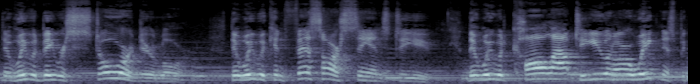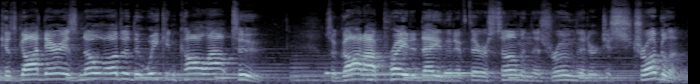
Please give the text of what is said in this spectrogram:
that we would be restored, dear Lord, that we would confess our sins to you, that we would call out to you in our weakness, because God, there is no other that we can call out to. So, God, I pray today that if there are some in this room that are just struggling,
